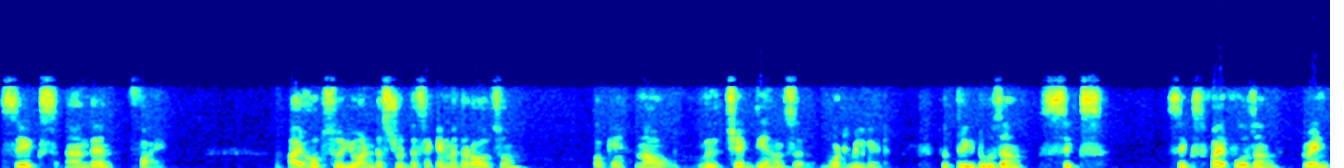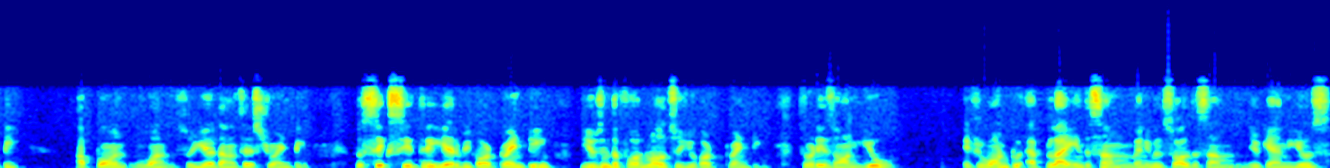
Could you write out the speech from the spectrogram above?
6 and then 5 I hope so you understood the second method also. Okay now we'll check the answer what you will get. So 3 2s are 6 6 5 4s are 20 upon 1 so here the answer is 20 so 6 c3 here we got 20 using the formula also you got 20 so it is on you. If you want to apply in the sum when you will solve the sum you can use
